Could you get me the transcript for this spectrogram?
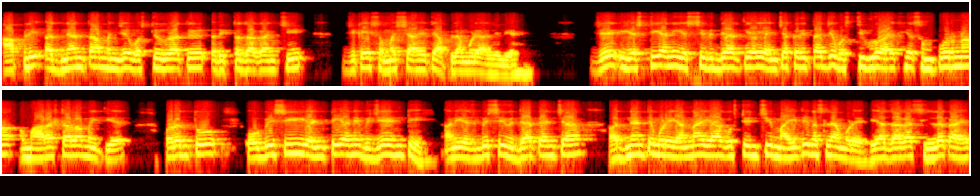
आपली अज्ञानता म्हणजे वसतिगृहातील रिक्त जागांची जी काही समस्या आहे ती आपल्यामुळे आलेली आहे. जे एस टी आणि एस सी विद्यार्थी आहे यांच्याकरिता जे वसतिगृह आहेत हे संपूर्ण महाराष्ट्राला माहिती आहेत. परंतु ओबीसी एन टी आणि विजय एनटी आणि एसबीसी विद्यार्थ्यांच्या अज्ञानतेमुळे यांना या गोष्टींची माहिती नसल्यामुळे या जागा शिल्लक आहेत.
